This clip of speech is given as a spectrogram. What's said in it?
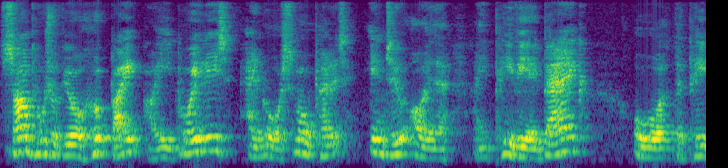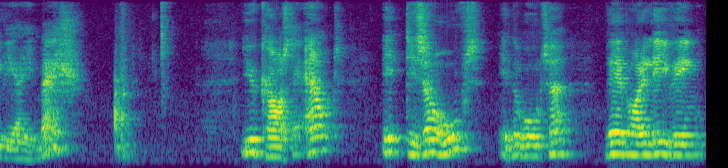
samples of your hook bait, i.e. boilies and or small pellets into either a PVA bag or the PVA mesh. You cast it out, it dissolves in the water, thereby leaving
